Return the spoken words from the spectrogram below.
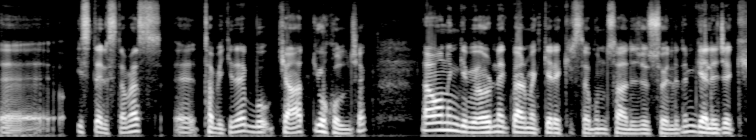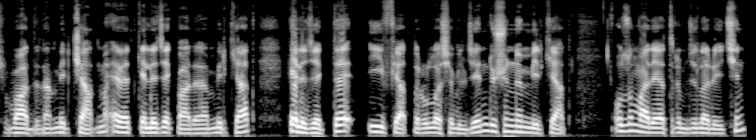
e, ister istemez e, tabii ki de bu kağıt yok olacak. Ya onun gibi örnek vermek gerekirse bunu sadece söyledim. Gelecek vadeden bir kağıt mı? Evet gelecek vadeden bir kağıt. Gelecekte iyi fiyatlara ulaşabileceğini düşündüğüm bir kağıt. Uzun vade yatırımcıları için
